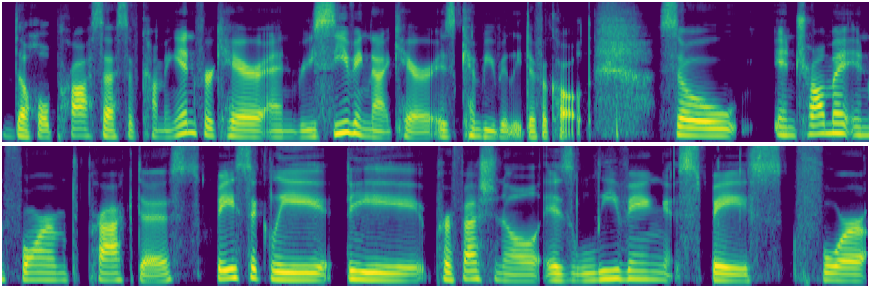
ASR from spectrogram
the whole process of coming in for care and receiving that care is can be really difficult. So in trauma informed practice, basically the professional is leaving space for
